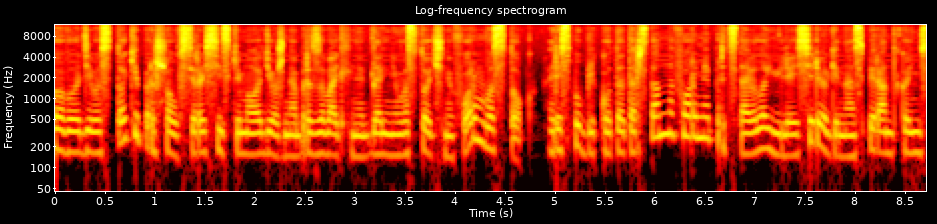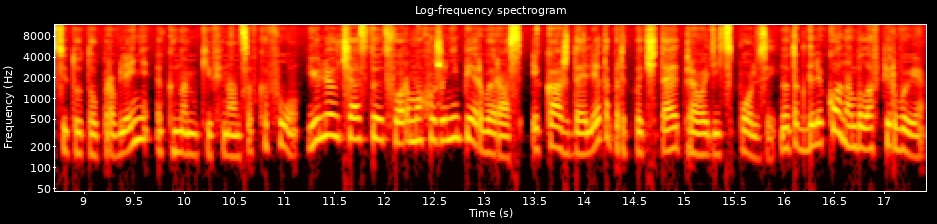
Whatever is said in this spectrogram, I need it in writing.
Во Владивостоке прошел Всероссийский молодежный образовательный дальневосточный форум «Восток». Республику Татарстан на форуме представила Юлия Серегина, аспирантка Института управления экономики и финансов КФУ. Юлия участвует в форумах уже не первый раз и каждое лето предпочитает проводить с пользой. Но так далеко она была впервые.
